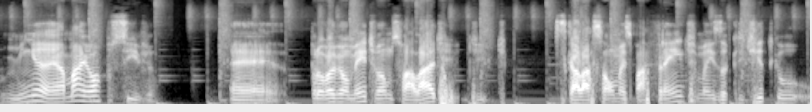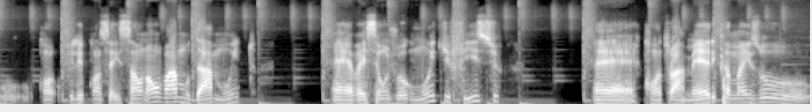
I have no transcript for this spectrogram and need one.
minha é a maior possível. É, provavelmente vamos falar de, de, de escalação mais para frente, mas acredito que o, o, o, Felipe Conceição não vai mudar muito. É, vai ser um jogo muito difícil é, contra o América, mas o,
